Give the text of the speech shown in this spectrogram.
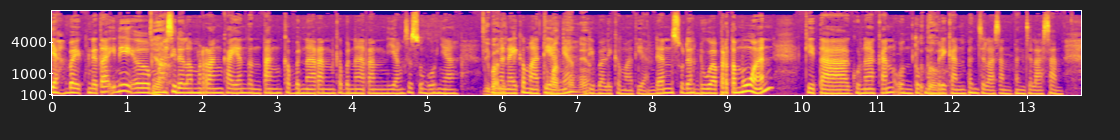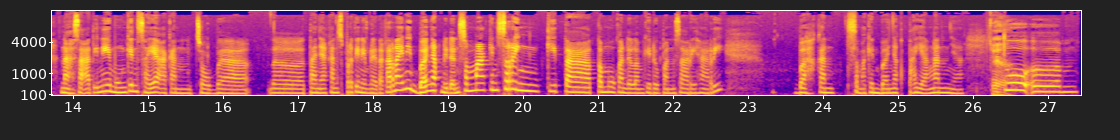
Ya, baik pendeta, ini eh, Ya. masih dalam rangkaian tentang kebenaran-kebenaran yang sesungguhnya Di balik mengenai kematian, ya, kematian, ya. di balik kematian dan sudah dua pertemuan kita gunakan untuk Betul. memberikan penjelasan-penjelasan. Nah, saat ini mungkin saya akan coba eh, tanyakan seperti ini pendeta. Karena ini banyak nih dan semakin sering kita temukan dalam kehidupan sehari-hari bahkan semakin banyak tayangannya. Ya. itu em,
